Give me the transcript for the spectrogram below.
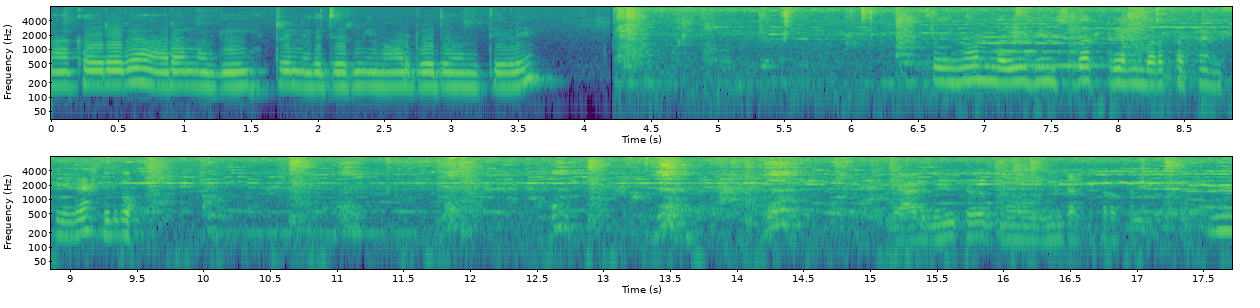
ನಾಲ್ಕು ಅವರ ಆರಾಮಾಗಿ ಟ್ರೈನಿಗೆ ಜರ್ನಿ ಮಾಡ್ಬೋದು ಅಂತೇಳಿ. ಸೊ ಇನ್ನೊಂದು ಐದು ನಿಮಿಷದಾಗ ಟ್ರೈನ್ ಬರುತ್ತೆ ಫ್ರೆಂಡ್ಸ್ ಈಗ. ಹ್ಞೂ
